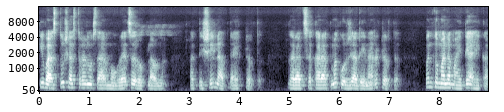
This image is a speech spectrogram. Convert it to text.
की वास्तुशास्त्रानुसार मोगऱ्याचं रोप लावणं अतिशय लाभदायक ठरतं. घरात सकारात्मक ऊर्जा देणारं ठरतं. पण तुम्हाला माहिती आहे का?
